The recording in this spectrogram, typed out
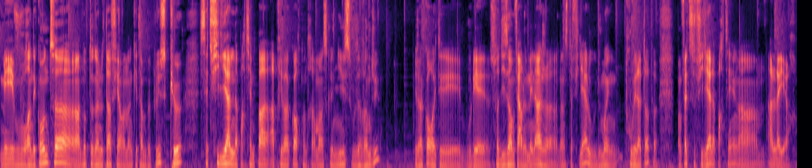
Mais vous vous rendez compte, en obtenant le taf et en enquêtant un peu plus, que cette filiale n'appartient pas à Privacor, contrairement à ce que Nils vous a vendu. Privacor était, voulait soi-disant faire le ménage dans cette filiale, ou du moins trouver la top. En fait, ce filiale appartient à, à l'ailleurs.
